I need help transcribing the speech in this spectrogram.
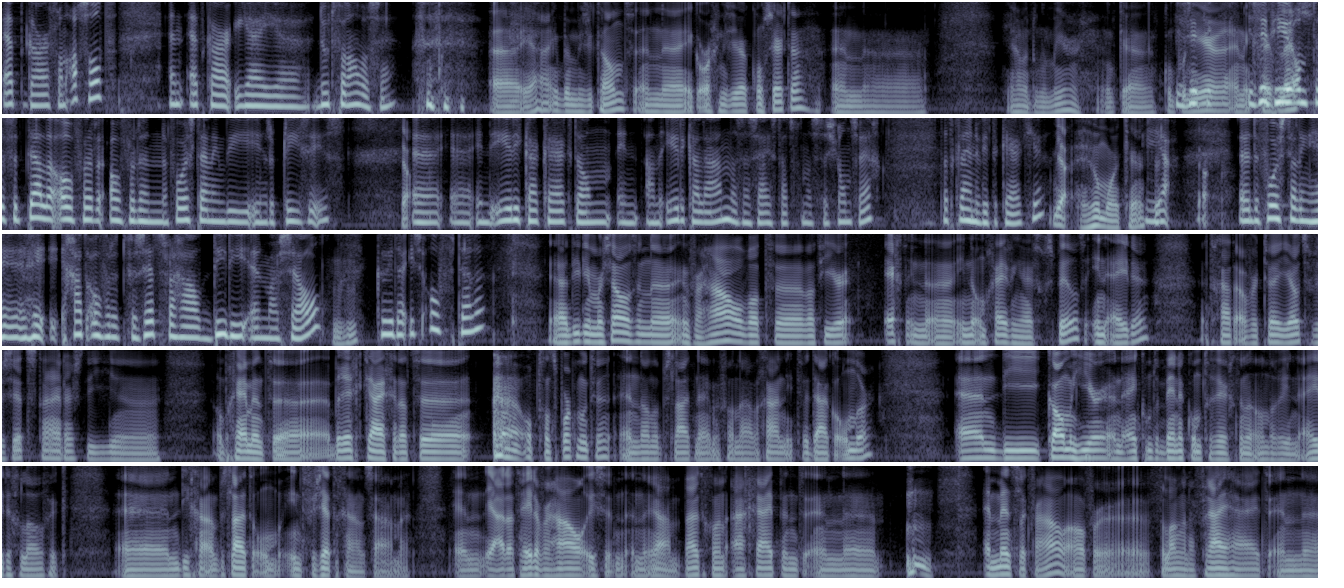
Edgar van Asselt. En Edgar, jij uh, doet van alles, hè? uh, ja, ik ben muzikant en uh, ik organiseer concerten. En ja, wat doen we meer? Ik componeer je zit, en ik Je zit hier les. om te vertellen over, over een voorstelling die in reprise is. Ja. in de Erika-kerk dan in, aan de Erika-laan. Dat is een zijstad van de Stationsweg. Dat kleine witte kerkje. Ja, heel mooi kerkje. Ja. Ja. Uh, de voorstelling he, he, gaat over het verzetsverhaal Didi en Marcel. Mm -hmm. Kun je daar iets over vertellen? Ja, Didi en Marcel is een, uh, een verhaal wat, uh, wat hier echt in, in de omgeving heeft gespeeld, in Ede. Het gaat over twee Joodse verzetstrijders die op een gegeven moment bericht krijgen dat ze op transport moeten. En dan het besluit nemen van, nou, we gaan niet, we duiken onder. En die komen hier en de een komt in Bennekom terecht en de andere in Ede, geloof ik. En die gaan besluiten om in het verzet te gaan samen. En ja, dat hele verhaal is een, een ja, buitengewoon aangrijpend en, uh, en menselijk verhaal over uh, verlangen naar vrijheid en, uh,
